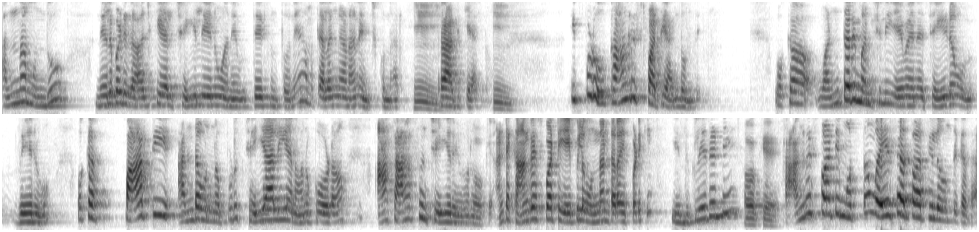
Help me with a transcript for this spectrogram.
అన్న ముందు నిలబడి రాజకీయాలు చేయలేను అనే ఉద్దేశంతోనే ఆమె తెలంగాణని ఎంచుకున్నారు. రాజకీయాల్లో. ఇప్పుడు కాంగ్రెస్ పార్టీ అండుంది ఒక ఒంటరి మనిషిని ఏమైనా చేయడం వేరు. ఒక పార్టీ అండ ఉన్నప్పుడు చెయ్యాలి అని అనుకోవడం ఆ సాహసం చెయ్యరు ఎవరు. ఓకే. అంటే కాంగ్రెస్ పార్టీ ఏపీలో ఉందంటారా ఇప్పటికి? ఎందుకు లేదండి? ఓకే. కాంగ్రెస్ పార్టీ మొత్తం వైఎస్ఆర్ పార్టీలో ఉంది కదా.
